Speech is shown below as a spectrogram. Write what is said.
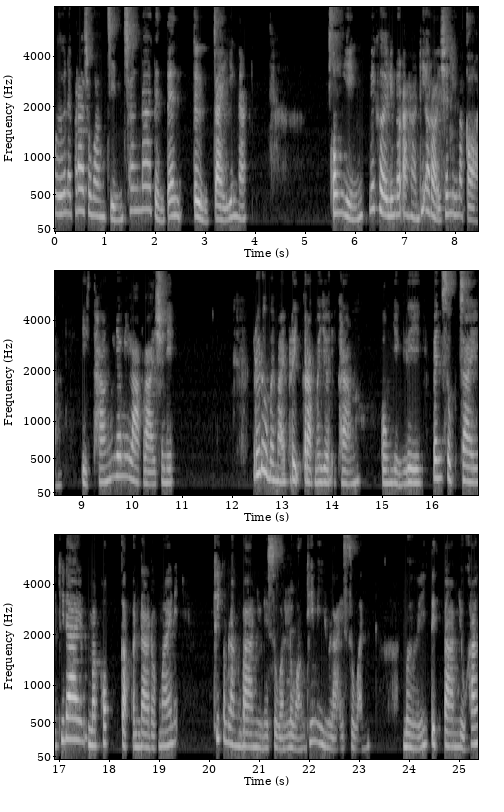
มื้อในพระราชวังจิ๋นช่างน่าตื่นเต้นตื่นใจยิ่งนัก องค์หญิงไม่เคยลิ้มรสอาหารที่อร่อยเช่นนี้มาก่อน อีกทั้งยังมีหลากหลายชนิด ฤดูใบไม้ผลิกลับมาเยือนอีกครั้ง องค์หญิงลีเป็นสุขใจที่ได้มาพบกับบรรดาดอกไม้นี่ที่กำลังบานอยู่ในสวนหลวงที่มีอยู่หลายสวน เหมยติดตามอยู่ข้าง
